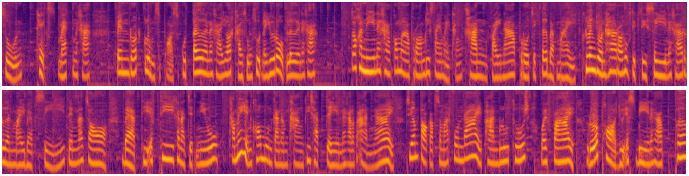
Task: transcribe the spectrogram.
560 Tex Max นะคะ เป็นรถกลุ่มสปอร์ตสกูตเตอร์นะคะ ยอดขายสูงสุดในยุโรปเลยนะคะ เจ้าคันนี้นะคะก็มาพร้อมดีไซน์ใหม่ทั้งคัน ไฟหน้าโปรเจคเตอร์แบบใหม่ เครื่องยนต์ 560 ซีซีนะคะ เรือนไม้แบบสี เต็มหน้าจอ แบบ TFT ขนาด 7 นิ้ว ทำให้เห็นข้อมูลการนำทางที่ชัดเจนนะคะ แล้วก็อ่านง่าย เชื่อมต่อกับสมาร์ทโฟนได้ผ่าน Bluetooth Wi-Fi หรือพอร์ต USB นะคะ เพิ่ม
